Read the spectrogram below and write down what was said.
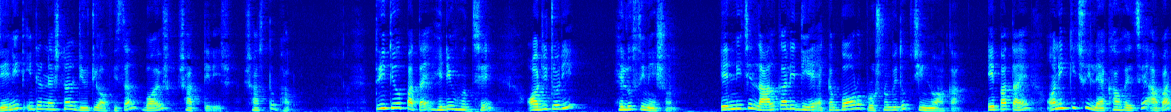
Zenith international duty officer, বয়স সাতত্রিশ, স্বাস্থ্য ভালো। তৃতীয় পাতায় হেডিং হচ্ছে অডিটরি হেলুসিনেশন। এর নিচে লাল কালি দিয়ে একটা বড় প্রশ্নবিধক চিহ্ন আঁকা। এ পাতায় অনেক কিছুই লেখা হয়েছে, আবার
